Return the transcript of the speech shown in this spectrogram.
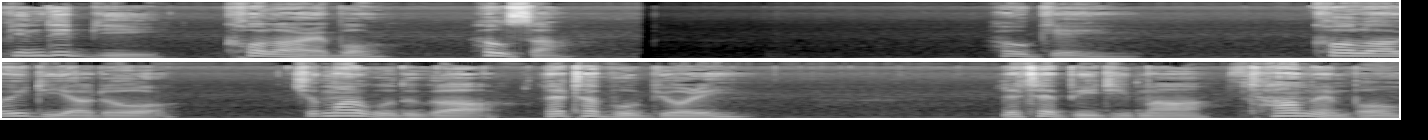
ပြင်သစ်ပြည်ခေါ်လာရပေါ့ဟုတ်စားဟုတ်ကဲ့ခေါ်လာပြီးတယောက်တော့ကျမကိုသူကလက်ထပ်ဖို့ပြောတယ်လက်ထပ်ပြီးဒီမှာထားမယ်ပေါ့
